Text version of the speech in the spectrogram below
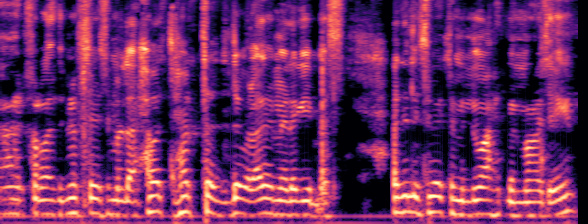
عارف والله إذا بنفس الاسم ولا حاولت حاولت أدور عليه ما الاقيه بس هذا اللي سمعته من واحد من المراجعين.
